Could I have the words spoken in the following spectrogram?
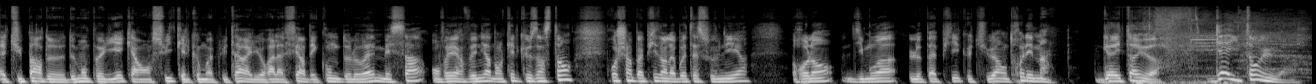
Euh, tu pars de, de, Montpellier car ensuite, quelques mois plus tard, il y aura l'affaire des comptes de l'OM. Mais ça, on va y revenir dans quelques instants. Prochain papier dans la boîte à souvenirs. Roland, dis-moi le papier que tu as entre les mains. Gaëtan Huard. Gaëtan Huard.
